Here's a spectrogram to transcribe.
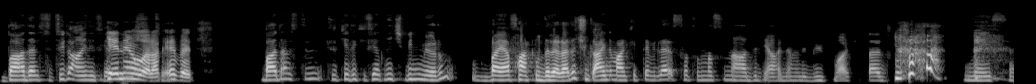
Badem sütüyle aynı fiyat. Genel olarak sütü? evet. Badem sütünün Türkiye'deki fiyatını hiç bilmiyorum. Baya farklıdır herhalde. Çünkü aynı markette bile satılması nadir yani. Hani büyük marketlerde. Neyse.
